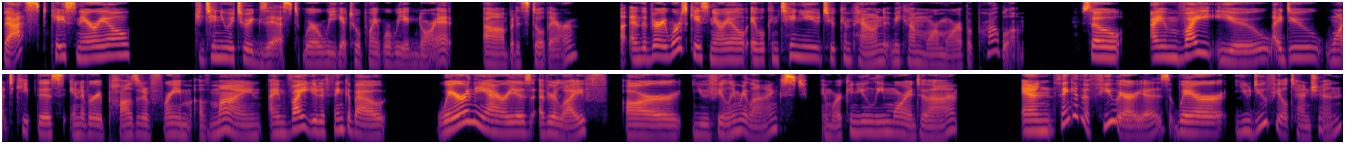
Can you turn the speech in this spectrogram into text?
best case scenario, continue to exist where we get to a point where we ignore it, uh, but it's still there. Uh, and the very worst case scenario, it will continue to compound and become more and more of a problem. So I invite you, I do want to keep this in a very positive frame of mind. I invite you to think about where in the areas of your life are you feeling relaxed? And where can you lean more into that? And think of a few areas where you do feel tension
